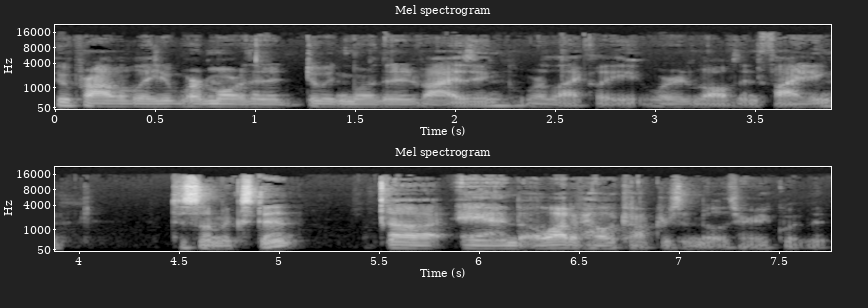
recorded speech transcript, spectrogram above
who probably were more than doing more than advising, were likely were involved in fighting to some extent, uh, and a lot of helicopters and military equipment.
